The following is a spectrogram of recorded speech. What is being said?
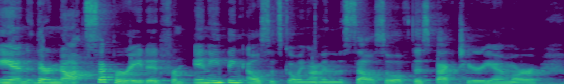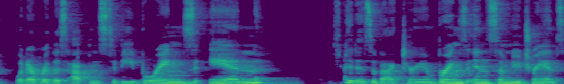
and they're not separated from anything else that's going on in the cell. So if this bacterium or whatever this happens to be brings in it is a bacterium, brings in some nutrients,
